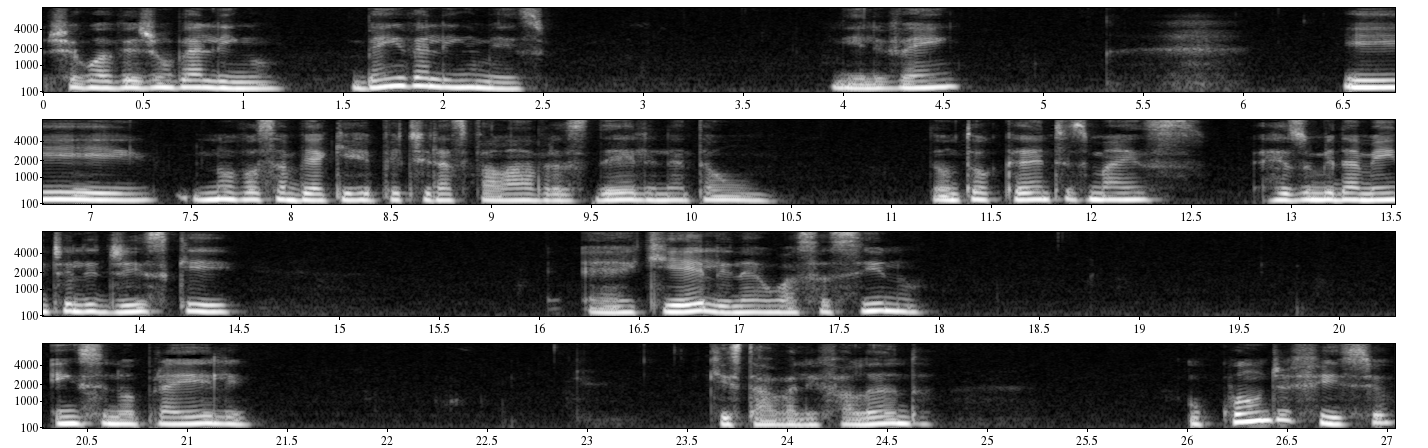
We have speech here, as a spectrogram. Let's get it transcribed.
chegou a vez de um velhinho bem velhinho mesmo. E ele vem. E não vou saber aqui repetir as palavras dele, né, tão, tão tocantes, mas resumidamente ele diz que é, que ele, né, o assassino, ensinou para ele que estava ali falando o quão difícil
